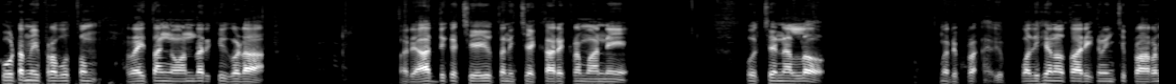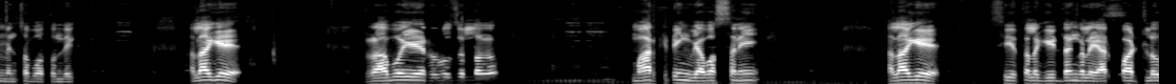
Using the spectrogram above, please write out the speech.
కూటమి ప్రభుత్వం రైతాంగం అందరికీ కూడా మరి ఆర్థిక చేయూతనిచ్చే కార్యక్రమాన్ని వచ్చే నెలలో మరి ప్ర పదిహేనవ తారీఖు నుంచి ప్రారంభించబోతుంది. అలాగే రాబోయే రోజుల్లో మార్కెటింగ్ వ్యవస్థని అలాగే శీతల గిడ్డంగుల ఏర్పాట్లు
